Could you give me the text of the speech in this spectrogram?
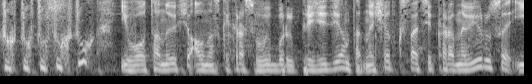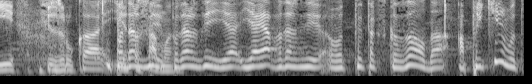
чух-чух-чух-чух-чух, и вот оно и все. А у нас как раз выборы президента. Насчет, кстати, коронавируса и физрука, и это Подожди, самое. подожди, я, я, я- подожди, вот ты так сказал, да, а прикинь, вот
